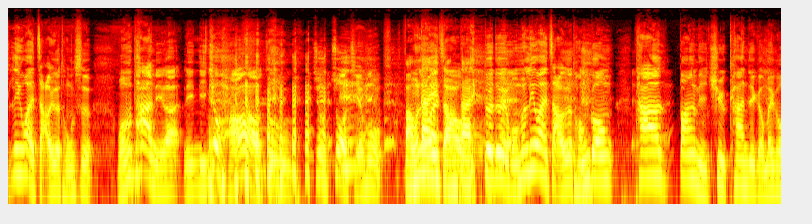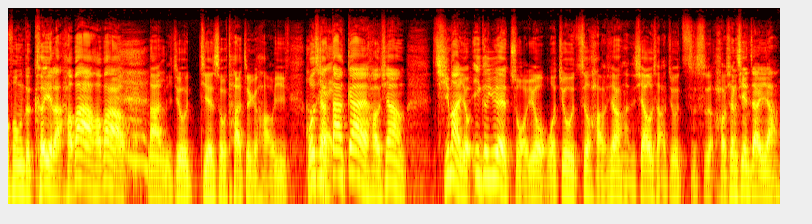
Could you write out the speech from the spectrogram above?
另外找一个同事，我们怕你了，你你就好好就就做节目。我们另外找，对对，我们另外找一个童工，他帮你去看这个麦克风的，可以了，好不好？好不好？那你就接受他这个好意。我想大概好像。起码有一个月左右，我就就好像很潇洒，就只是好像现在一样，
